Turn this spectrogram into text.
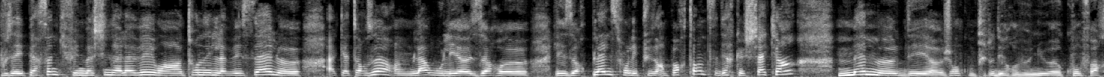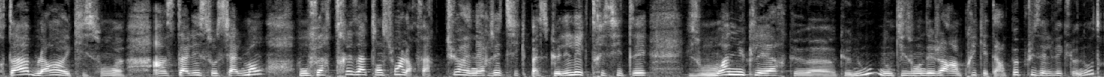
vous avez personne qui fait une machine à laver ou un tourner de la vaisselle euh, à 14 heures, là où les euh, heures, les heures pleines sont les plus importantes. C'est-à-dire que chacun, même des gens qui ont plutôt des revenus confortables hein, et qui sont installés socialement, vont faire très attention à leur facture énergétique parce que l'électricité, ils ont moins de nucléaire que, que nous, donc ils ont déjà un prix qui était un peu plus élevé que le nôtre,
